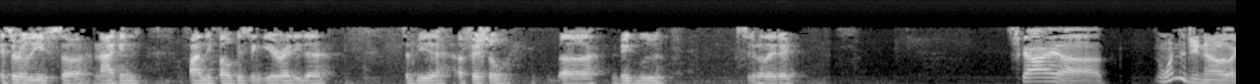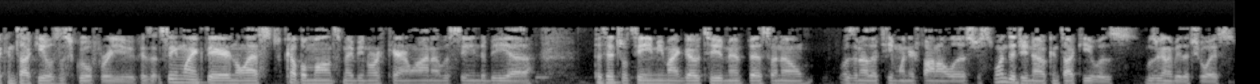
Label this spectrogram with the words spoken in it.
it's a relief. So now I can finally focus and get ready to to be a official uh, Big Blue sooner or later. Skyy, uh, when did you know that Kentucky was a school for you? Because it seemed like there in the last couple months, maybe North Carolina was seen to be a potential team you might go to. Memphis, I know, was another team on your final list. Just when did you know Kentucky was was going to be the choice?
